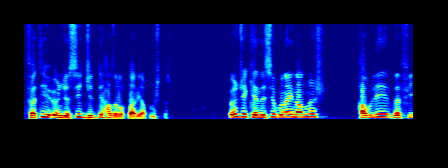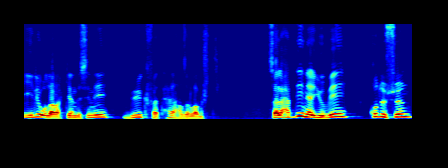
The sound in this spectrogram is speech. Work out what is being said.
fetih öncesi ciddi hazırlıklar yapmıştır. Önce kendisi buna inanmış, kavli ve fiili olarak kendisini büyük fethe hazırlamıştır. Selahaddin Eyyubi Kudüs'ün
